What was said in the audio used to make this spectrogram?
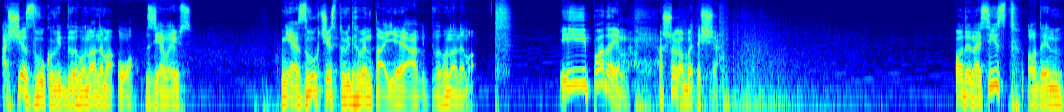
А ще звуку від двигуна нема. О, з'явився. Ні, звук чисто від гвинта є, а від двигуна нема. І падаємо. А що робити ще? Один асіст, один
